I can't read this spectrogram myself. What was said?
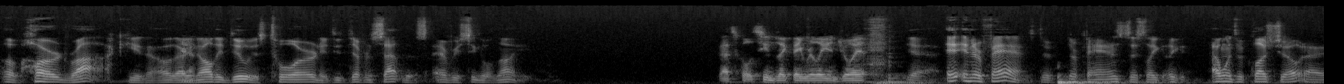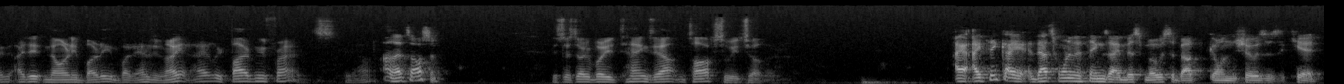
of hard rock. You know, I mean, Yeah. all they do is tour and they do different set lists every single night. That's cool. It seems like they really enjoy it. Yeah, and, and they're fans. They're, they're fans. Just like like I went to a Clutch show and I, I didn't know anybody, but at the end of the night I had like five new friends. You know, Oh, that's awesome. it's just everybody hangs out and talks to each other. I, I think I that's one of the things I miss most about going to shows as a kid.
